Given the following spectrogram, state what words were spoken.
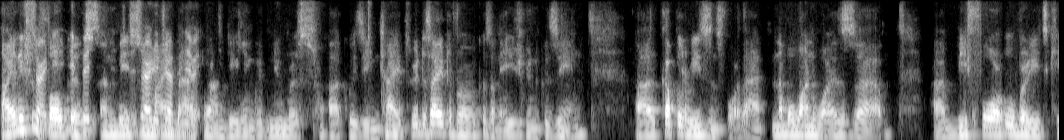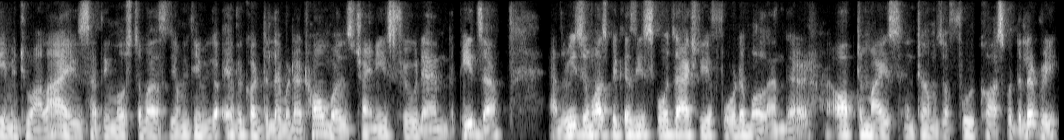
our initial sorry, focus, and based on my background dealing with numerous uh, cuisine types, we decided to focus on Asian cuisine. A couple of reasons for that. Number one was uh, uh, before Uber Eats came into our lives, I think most of us, the only thing we got, ever got delivered at home was Chinese food and pizza. And the reason was because these foods are actually affordable and they're optimized in terms of food cost for delivery.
